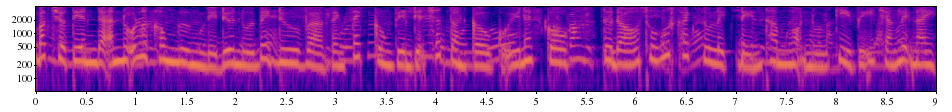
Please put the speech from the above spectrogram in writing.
Bắc Triều Tiên đã nỗ lực không ngừng để đưa núi Bạch Đư vào danh sách công viên địa chất toàn cầu của UNESCO, từ đó thu hút khách du lịch đến thăm ngọn núi kỳ vĩ tráng lệ này.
